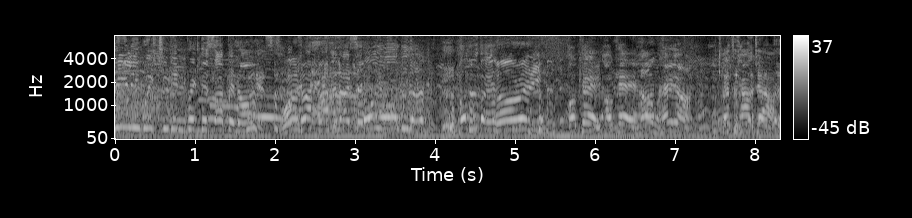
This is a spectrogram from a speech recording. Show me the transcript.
really wish you didn't bring this up in August. What? And I said, oh, yeah, I'll do that. I'll do that. Already. Okay, okay, how, hang on. Let's count down.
